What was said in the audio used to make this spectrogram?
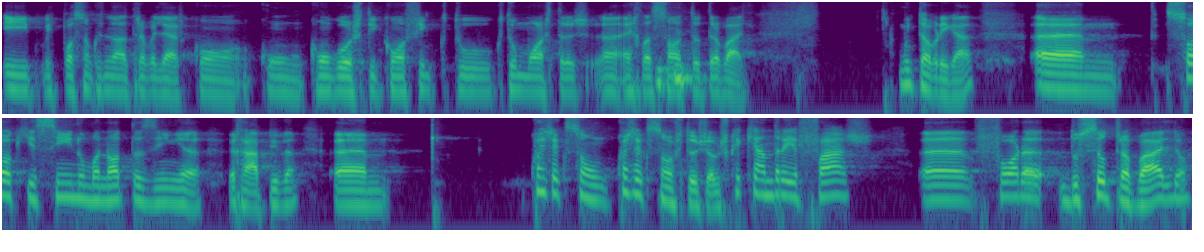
e, e, possam continuar a trabalhar com, com, com o gosto e com a fim que tu, que tu mostras uh, em relação ao teu trabalho. Muito obrigado. Um, só que assim, numa notazinha rápida, um, quais, é que são, quais é que são os teus jobs? O que é que a Andrea faz uh, fora do seu trabalho?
